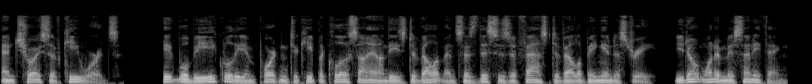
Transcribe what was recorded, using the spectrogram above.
and choice of keywords. It will be equally important to keep a close eye on these developments as this is a fast-developing industry, you don't want to miss anything.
